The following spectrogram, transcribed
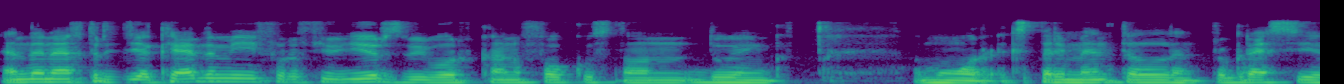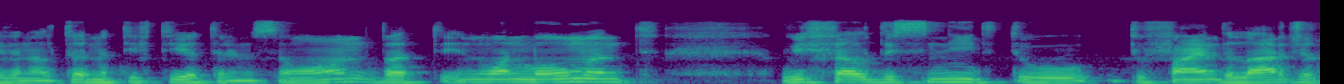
And then after the academy, for a few years, we were kind of focused on doing more experimental and progressive and alternative theater and so on. But in one moment, we felt this need to to find a larger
